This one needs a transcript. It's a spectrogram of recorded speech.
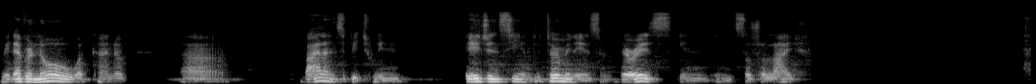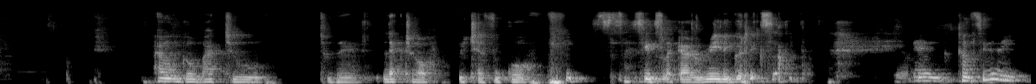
we never know what kind of uh, balance between agency and determinism there is in, in social life. I will go back to to the lecture of Michel Foucault. Seems like a really good example. Yeah. And considering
